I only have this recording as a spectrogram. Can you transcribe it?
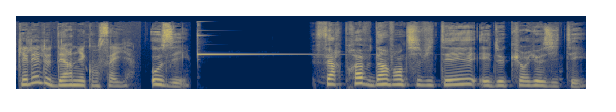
Quel est le dernier conseil? Oser. Faire preuve d'inventivité et de curiosité,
